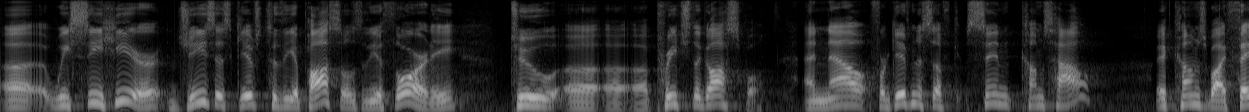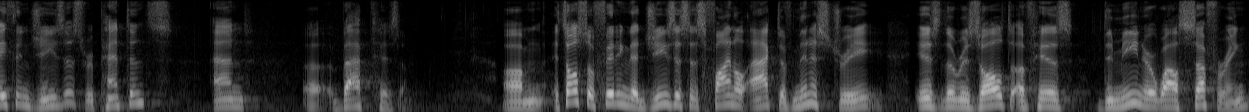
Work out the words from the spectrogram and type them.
uh, we see here Jesus gives to the apostles the authority to uh, uh, uh, preach the gospel. And now forgiveness of sin comes how? It comes by faith in Jesus, repentance, and uh, baptism. Um, it's also fitting that Jesus' final act of ministry is the result of his demeanor while suffering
